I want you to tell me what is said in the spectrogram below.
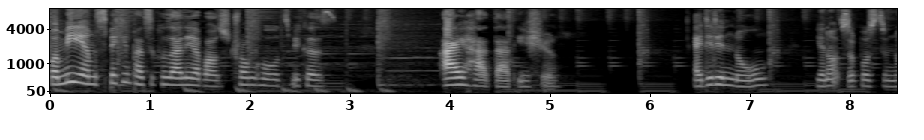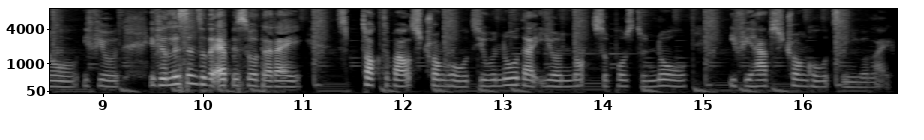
For me, I'm speaking particularly about strongholds because I had that issue. I didn't know. You're not supposed to know. If you if you listen to the episode that I talked about strongholds, you will know that you're not supposed to know if you have strongholds in your life.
